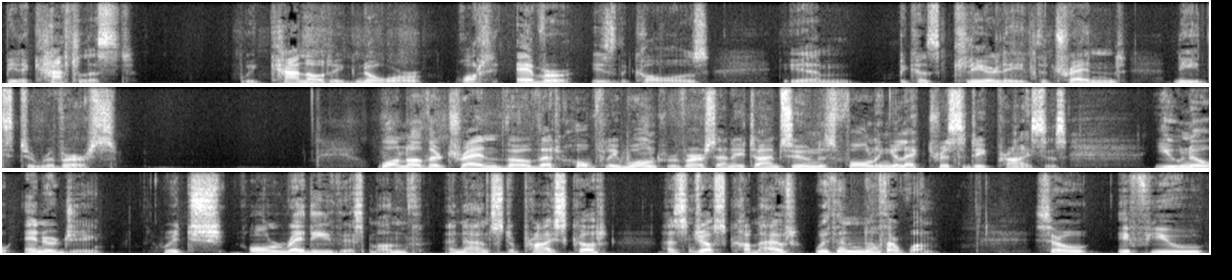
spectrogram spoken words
been a catalyst. We cannot ignore whatever is the cause, um, because clearly the trend needs to reverse. One other trend, though, that hopefully won't reverse anytime soon is falling electricity prices. Yuno Energy, which already this month announced a price cut, has just come out with another one. So if you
